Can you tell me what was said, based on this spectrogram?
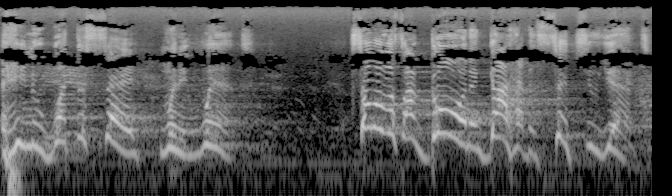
And he knew what to say when he went. Some of us are gone and God hasn't sent you yet.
